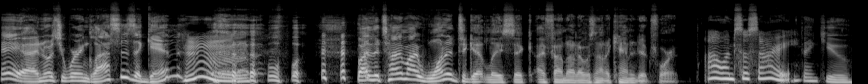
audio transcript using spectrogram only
hey, I noticed you're wearing glasses again. Hmm. By the time I wanted to get LASIK, I found out I was not a candidate for it. Oh, I'm so sorry. Thank you.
